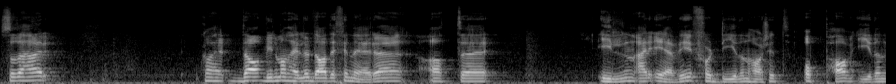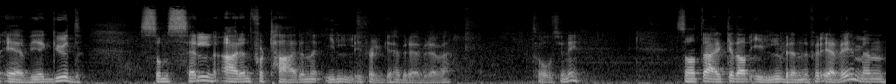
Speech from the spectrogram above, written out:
Så det her Da vil man heller da definere at uh, ilden er evig fordi den har sitt opphav i den evige Gud, som selv er en fortærende ild, ifølge hebreerbrevet 1229. Sånn at det er ikke da at ilden brenner for evig, men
